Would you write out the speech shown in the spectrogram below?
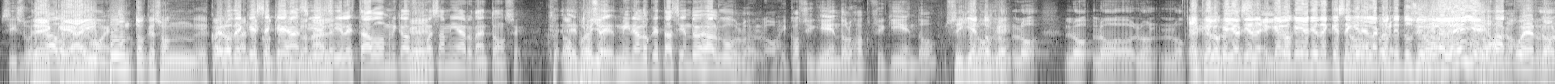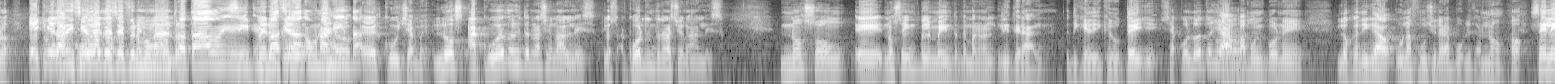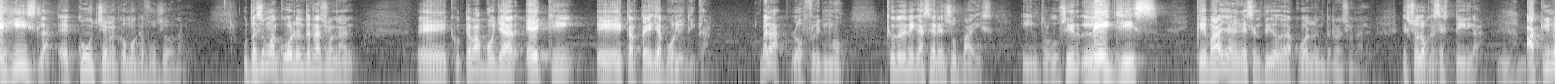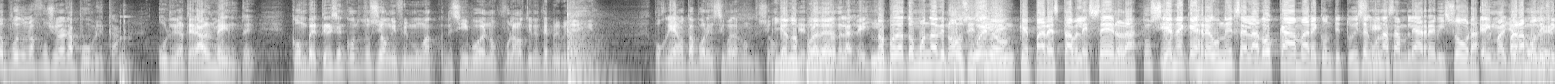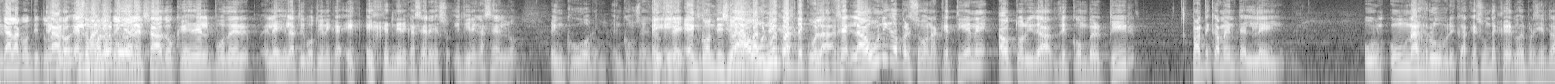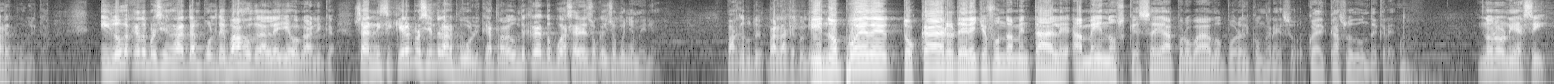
Si su De Estado que hay puntos que son eh, Pero ¿de qué se quejan si, si el Estado dominicano firmó esa mierda entonces? Que- oh, pero entonces, yo- mira lo que está haciendo es algo lógico, siguiendo, siguiendo. ¿Siguiendo lo, qué? Lo, lo, lo, lo, lo Es que lo que ella tiene, es que lo que ella tiene que seguir No, es la pero- Constitución no, y las no, leyes. los no, acuerdos. no, no. Es Tú que estás el diciendo acuerdo, que se firmó un tratado en- en base a una pero, agenda. escúchame, los acuerdos internacionales, los acuerdos internacionales no son, eh, no se implementan de manera literal. De que, de que usted se acordó de esto ya, Oh. vamos a imponer lo que diga una funcionaria pública. No, Oh. se legisla. Escúcheme cómo es que funciona. Usted hace un acuerdo internacional eh, que usted va a apoyar X eh, estrategia política. ¿Verdad? Lo firmó. ¿Qué usted tiene que hacer en su país? Introducir leyes que vayan en el sentido del acuerdo internacional. Eso es lo que se estila. Aquí no puede una funcionaria pública unilateralmente convertirse en constitución y firmar un decir, bueno, fulano tiene este privilegio. Porque ya no está por encima de la constitución. Ella no de puede, ninguna de las leyes. no puede tomar una disposición que para establecerla tiene que reunirse las dos cámaras y constituirse Sí. en una asamblea revisora El mayor para poder- modificar la constitución. Claro, el Eso mayor poder ella del. Estado, que es el poder legislativo, tiene que, es, que tiene que hacer eso. Y tiene que hacerlo en quórum, en consenso. En- en- Entonces, en condiciones muy particulares. la única persona que tiene autoridad de convertir prácticamente en ley un- una rúbrica, que es un decreto, es el presidente de la República. Y los decretos presidenciales están por debajo de las leyes orgánicas. O sea, ni siquiera el presidente de la República, a través de un decreto, puede hacer eso que hizo Doña Miriam. Para, que tú, para la que tú Y no puede tocar derechos fundamentales a menos que sea aprobado por el Congreso, que es el caso de un decreto. No, no, ni así.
